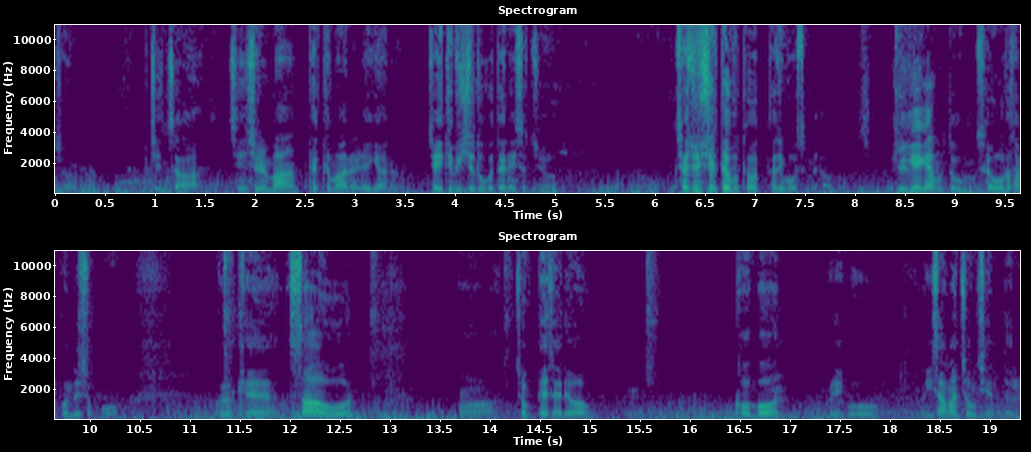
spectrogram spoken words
좀 진짜 진실만 팩트만을 얘기하는 JTBC도 그때는 있었죠. 최준실 때부터 터진 것 같습니다. 길게 얘기하면 또 세월호 사건도 있었고 그렇게 쌓아온 어, 적폐 세력, 음, 검언 그리고 이상한 정치인들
